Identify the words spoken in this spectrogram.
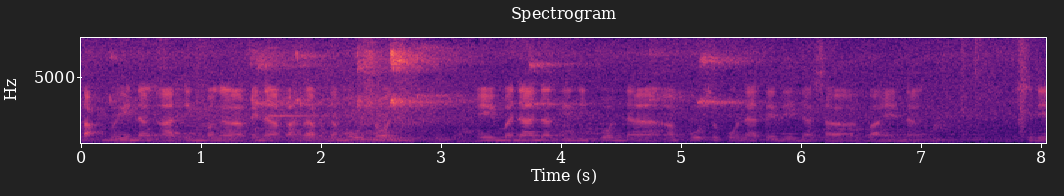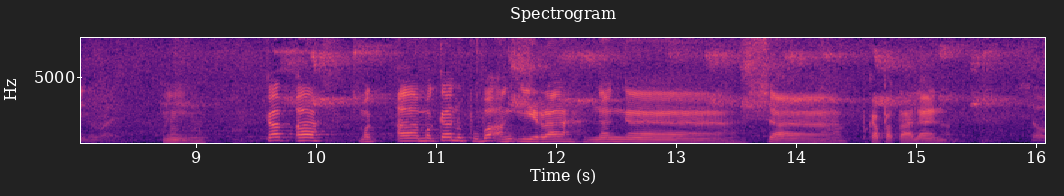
takbuhin ng ating mga kinakaharap na motion, eh mananatili po na ang puso po natin ay nasa bayan ng Siniluan. Mm. Kap, ah, mag, ah, magkano po ba ang ira ng ah, sa Kapatalan? So,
